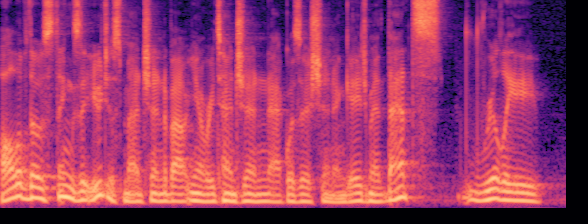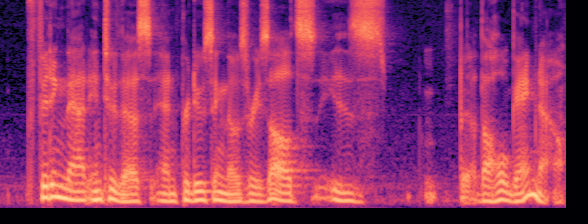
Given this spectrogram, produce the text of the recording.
all of those things that you just mentioned about you know retention, acquisition, engagement, that's really fitting that into this and producing those results is the whole game now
